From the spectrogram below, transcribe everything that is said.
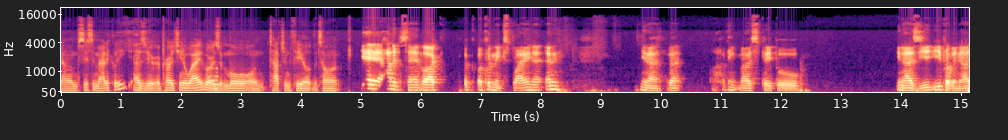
um, systematically as you're approaching a wave, or is it more on touch and feel at the time? Yeah, hundred percent. Like I, I, couldn't explain it, and you know, I don't. I think most people, you know, as you you probably know,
